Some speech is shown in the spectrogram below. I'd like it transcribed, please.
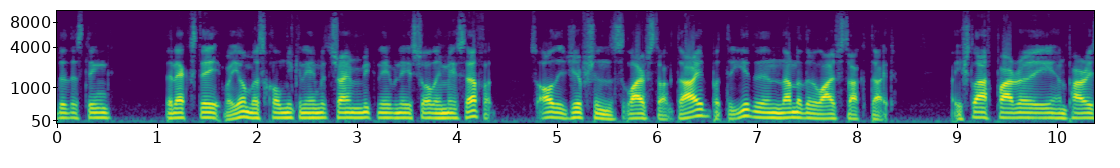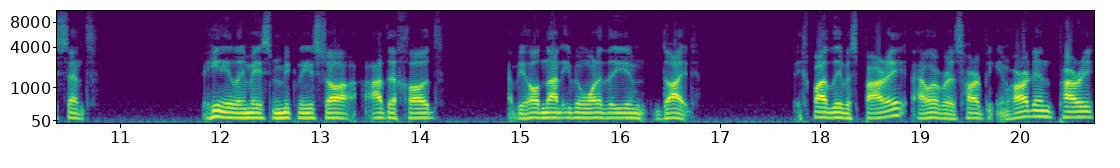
did this thing the next day. So all the Egyptians' livestock died, but the Yidden, none of their livestock died. And Parai sent. And behold, not even one of them died. However, his heart became hardened. Pari,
